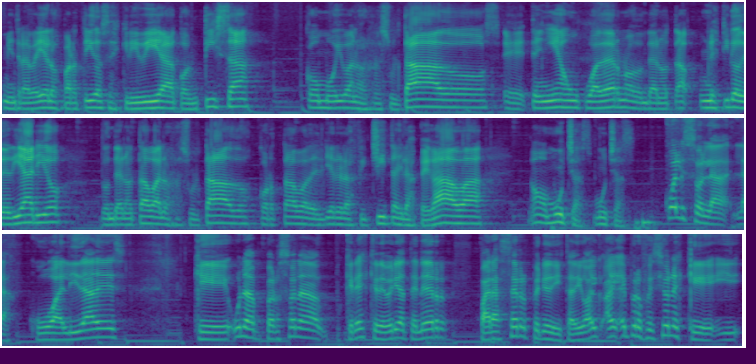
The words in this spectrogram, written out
mientras veía los partidos escribía con tiza cómo iban los resultados. eh, tenía un cuaderno donde anotaba, un estilo de diario donde anotaba los resultados, cortaba del diario las fichitas y las pegaba. No, muchas, muchas. ¿Cuáles son la- las cualidades que una persona crees que debería tener para ser periodista? Digo, hay, hay- hay profesiones que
